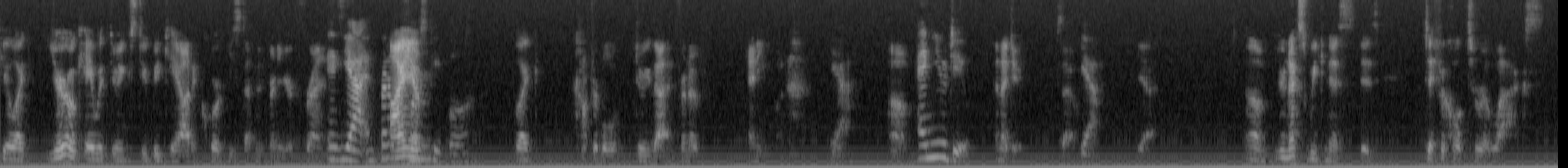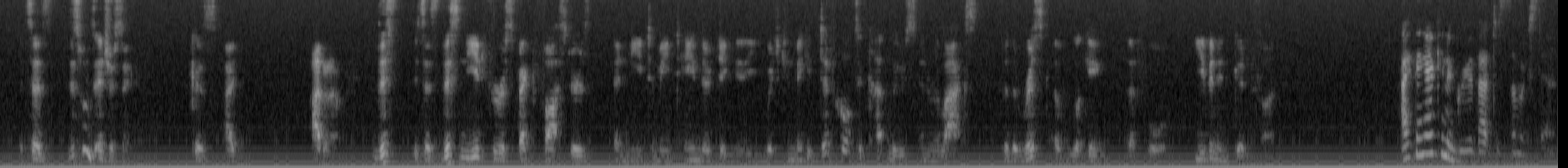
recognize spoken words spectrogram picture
feel like you're okay with doing stupid, chaotic, quirky stuff in front of your friends. In- yeah, in front of I close am- people. like comfortable doing that in front of anyone. Yeah. Um, And you do. and I do. So Yeah. yeah. Um, your next weakness is difficult to relax. It says this one's interesting because I, I don't know. This it says this need for respect fosters a need to maintain their dignity, which can make it difficult to cut loose and relax for the risk of looking the fool, even in good fun. I think I can agree with that to some extent.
